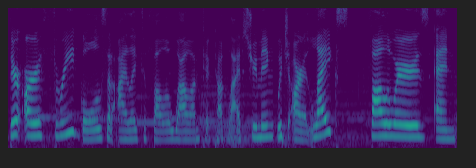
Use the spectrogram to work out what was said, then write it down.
There are three goals that I like to follow while I'm TikTok live streaming, which are likes, followers, and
